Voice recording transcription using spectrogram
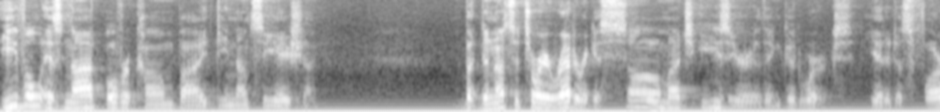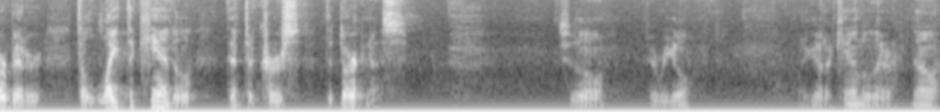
Evil is not overcome by denunciation. But denunciatory rhetoric is so much easier than good works, yet it is far better to light the candle than to curse the darkness. So, there we go. We got a candle there. Now,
